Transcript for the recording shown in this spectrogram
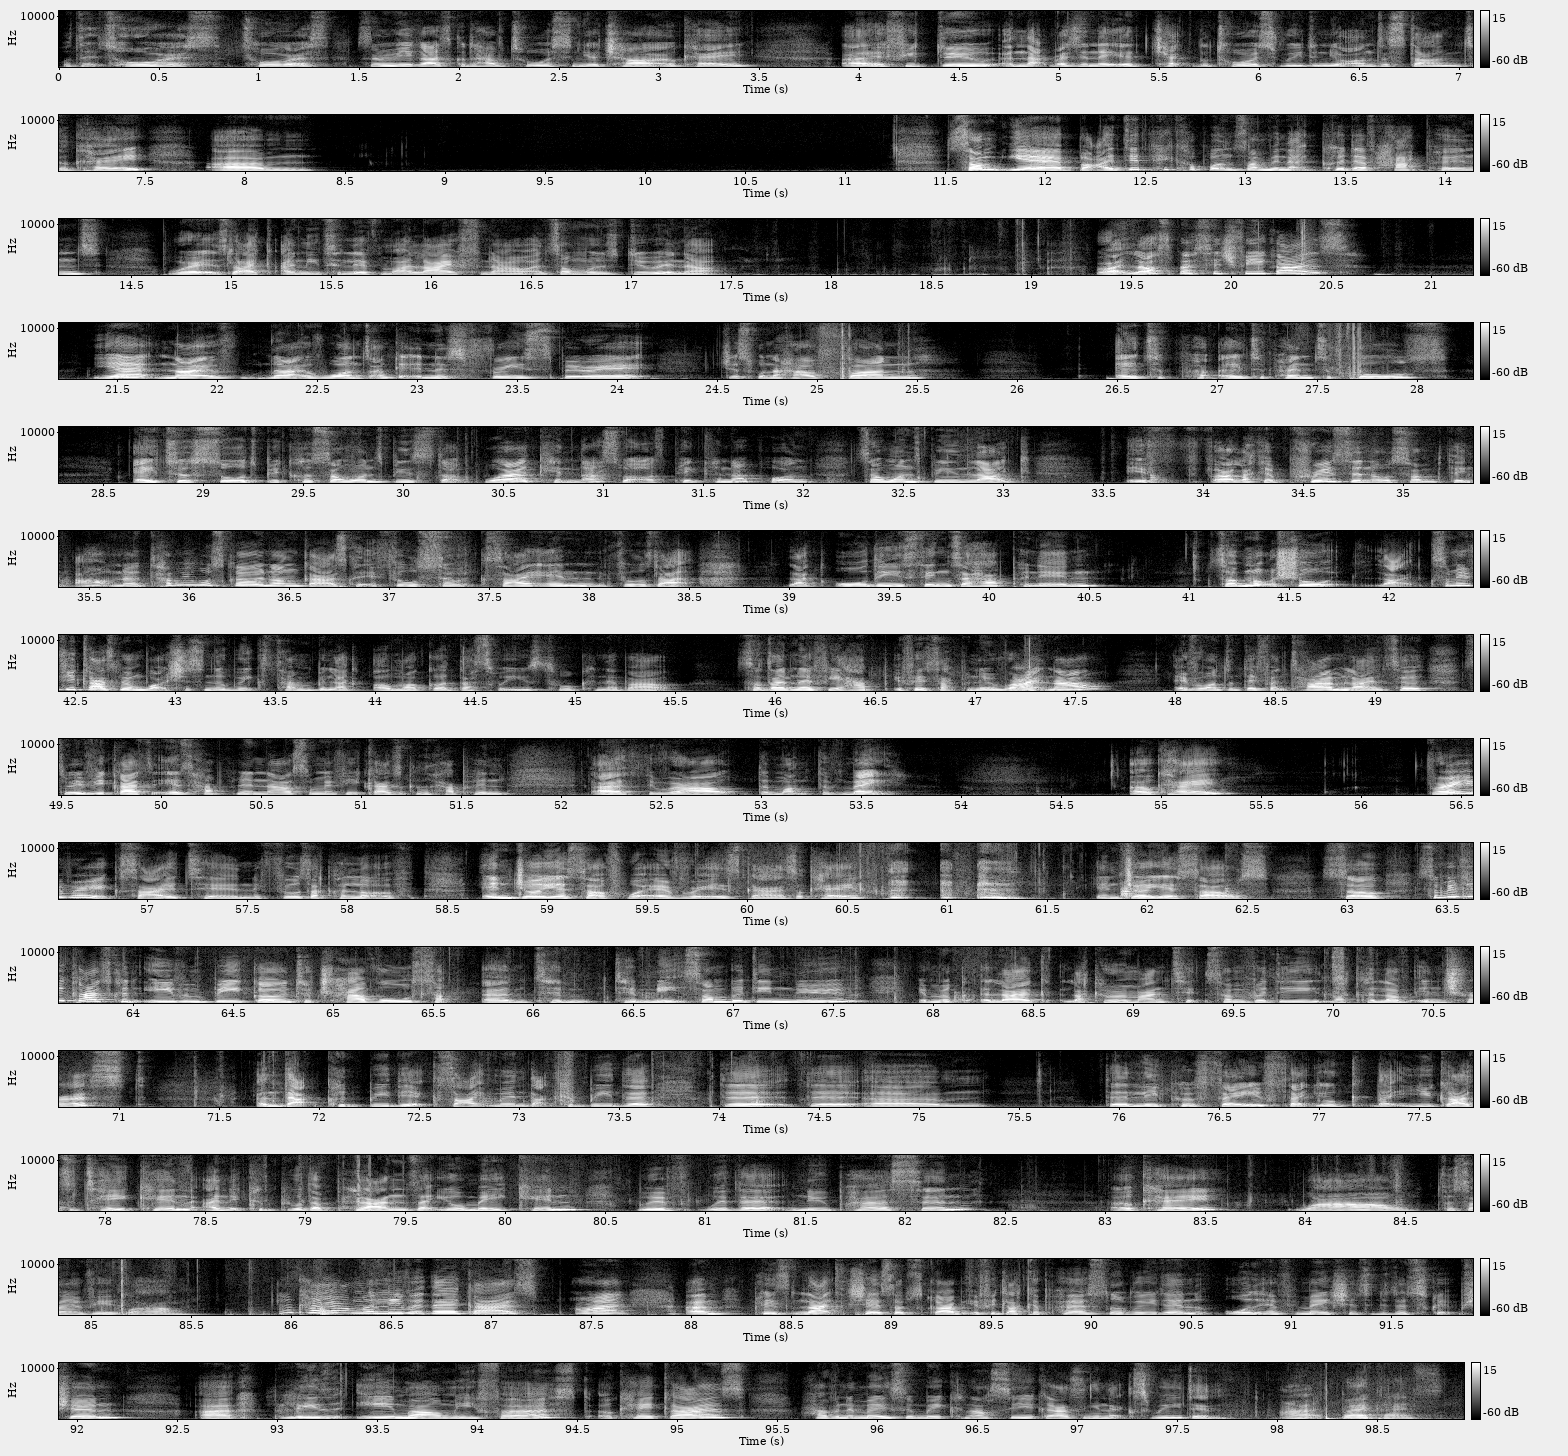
Was it Taurus? Taurus. Some of you guys could have Taurus in your chart, okay? Uh, if you do and that resonated, check the Taurus reading, you'll understand, okay? Um, some yeah but i did pick up on something that could have happened where it's like i need to live my life now and someone's doing that right last message for you guys yeah, Knight of Knight of Wands. I'm getting this free spirit. Just want to have fun. Eight of Eight of Pentacles. Eight of Swords because someone's been stuck working. That's what I was picking up on. Someone's been like, it felt like a prison or something. I don't know. Tell me what's going on, guys. Cause it feels so exciting. It feels like like all these things are happening. So I'm not sure. Like some of you guys may watch this in a week's time and be like, oh my god, that's what he was talking about. So I don't know if you have if it's happening right now everyone's on different timelines. So some of you guys it is happening now. Some of you guys going to happen uh, throughout the month of May. Okay. Very, very exciting. It feels like a lot of enjoy yourself, whatever it is, guys. Okay. enjoy yourselves. So some of you guys could even be going to travel um to to meet somebody new in like like a romantic somebody like a love interest, and that could be the excitement. That could be the the the um the leap of faith that you're that you guys are taking. And it could be the plans that you're making with with a new person. Okay? Wow. For some of you wow Okay, I'm gonna leave it there, guys. All right. Um, please like, share, subscribe. If you'd like a personal reading, all the information is in the description. Uh, please email me first. Okay, guys. Have an amazing week, and I'll see you guys in your next reading. All right. Bye, guys.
